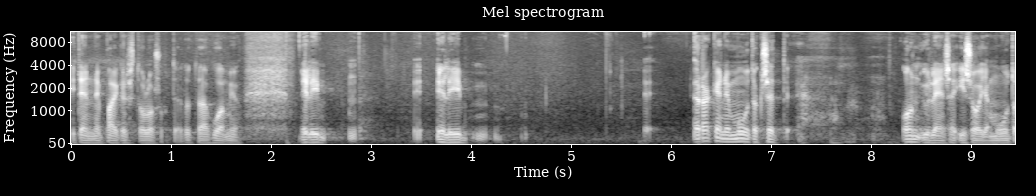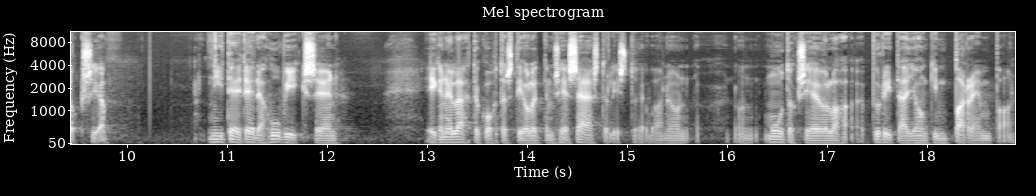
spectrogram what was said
miten ne paikalliset olosuhteet otetaan huomioon. Eli, eli rakennemuutokset on yleensä isoja muutoksia. Niitä ei tehdä huvikseen – eikä ne lähtökohtaisesti ole tämmöisiä säästölistoja, vaan ne on, ne on muutoksia, joilla pyritään johonkin parempaan,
